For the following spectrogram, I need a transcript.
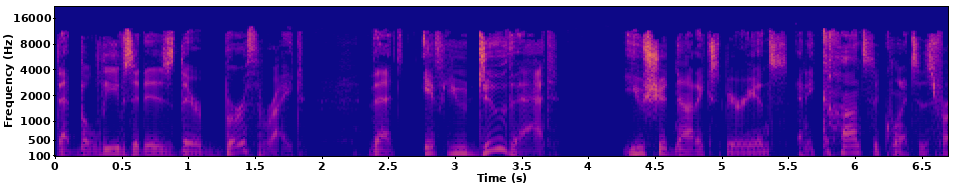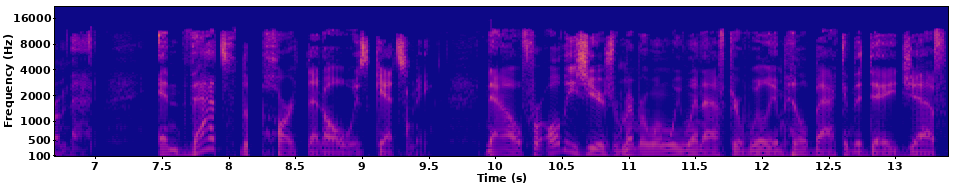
that believes it is their birthright that if you do that you should not experience any consequences from that. And that's the part that always gets me. Now, for all these years, remember when we went after William Hill back in the day, Jeff?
